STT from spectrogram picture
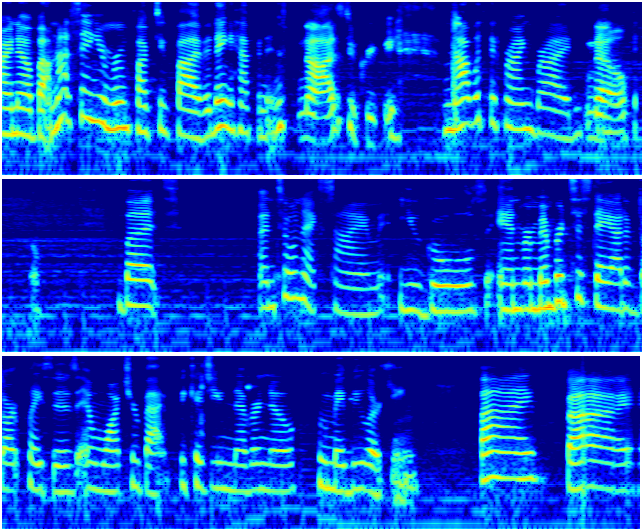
I know, but I'm not saying in room 525. It ain't happening. Nah, it's too creepy. Not with the crying bride. No. But until next time, you ghouls, and remember to stay out of dark places and watch your back because you never know who may be lurking. Bye. Bye.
